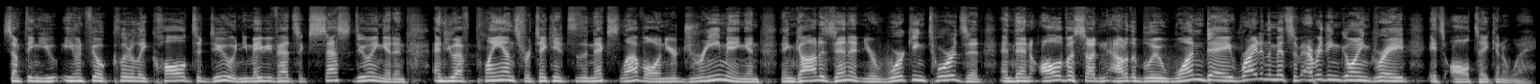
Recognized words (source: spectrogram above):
something you even feel clearly called to do, and you maybe have had success doing it, and, and you have plans for taking it to the next level, and you're dreaming, and, and God is in it, and you're working towards it, and then all of a sudden, out of the blue, one day, right in the midst of everything going great, it's all taken away.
